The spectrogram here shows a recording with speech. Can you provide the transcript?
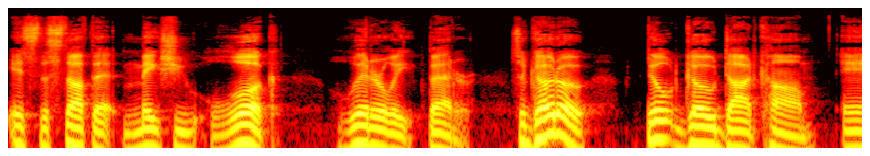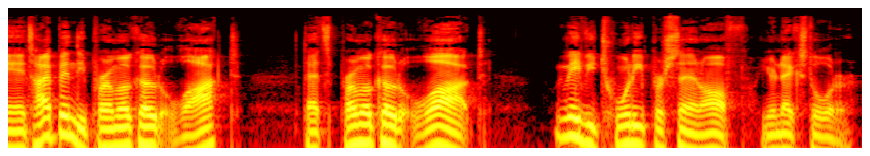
It's the stuff that makes you look literally better. So go to builtgo.com and type in the promo code LOCKED. That's promo code LOCKED. We'll give you 20% off your next order.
